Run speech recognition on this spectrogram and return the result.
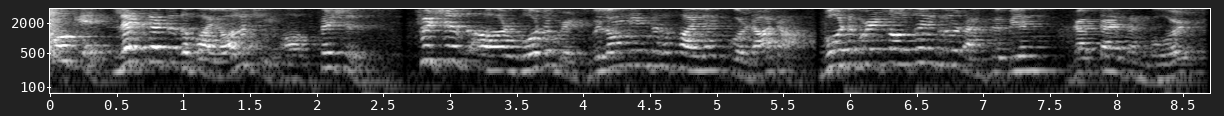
Okay, let's get to the biology of fishes. Fishes are vertebrates belonging to the phylum Chordata. Vertebrates also include amphibians, reptiles and birds,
